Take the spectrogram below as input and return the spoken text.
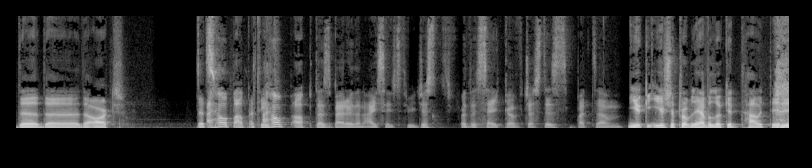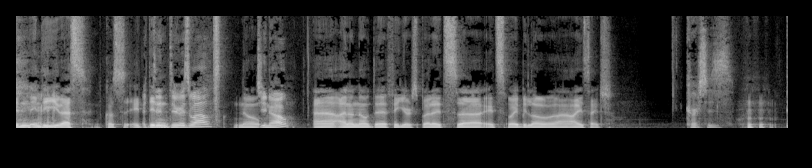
the the the art. I hope up. I I, hope up does better than Ice Age Three, just for the sake of justice. But um, you you should probably have a look at how it did in, in the U.S. because it, it didn't, didn't. do as well. no, Do you know? uh, I don't know the figures, but it's uh, it's way below uh, Ice Age. Curses.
